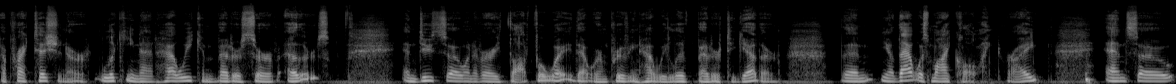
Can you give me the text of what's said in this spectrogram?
a, practitioner looking at how we can better serve others and do so in a very thoughtful way that we're improving how we live better together then you know that was my calling right and so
